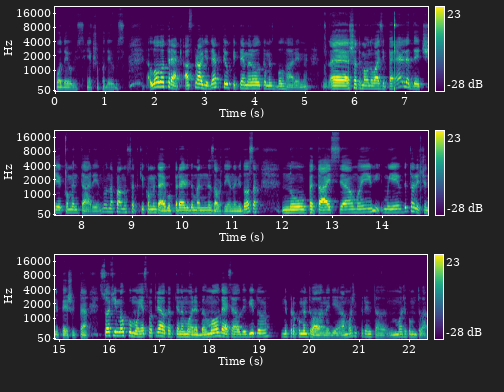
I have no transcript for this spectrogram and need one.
подивлюсь, якщо подивлюсь. Лоло трек, а справді, де актив під тими роликами з Болгаріями? Е, що ти мав на увазі, перегляди чи коментарі? Ну, напевно, все-таки коментарі, бо перегляди у мене не завжди є на відосах. Ну, питайся у моїй, моєї аудиторії, чи не пишуть. Та. Софія Малкумо, я смотрела, як ти на море був. Молодець, але відео не прокоментувала, надію. А може привітала, може коментувала.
